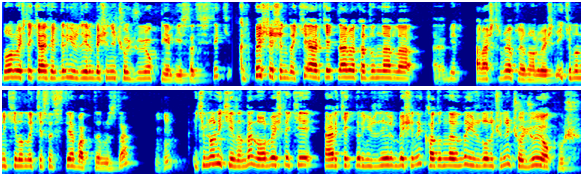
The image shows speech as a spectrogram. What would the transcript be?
Norveç'teki erkeklerin %25'inin çocuğu yok diye bir istatistik. 45 yaşındaki erkekler ve kadınlarla e, bir araştırma yapılıyor Norveç'te. 2012 yılındaki istatistiğe baktığımızda hı hı. 2012 yılında Norveç'teki erkeklerin %25'inin kadınların da %13'ünün çocuğu yokmuş.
